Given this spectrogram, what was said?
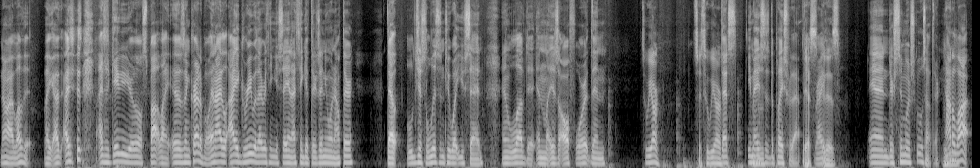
No, I love it. Like I, I just I just gave you your little spotlight. It was incredible. And I I agree with everything you say. And I think if there's anyone out there that just listened to what you said and loved it and is all for it, then it's who we are it's just who we are that's Emmaus mm-hmm. is the place for that. yes Right. it is And there's similar schools out there. Not a mm-hmm. lot.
